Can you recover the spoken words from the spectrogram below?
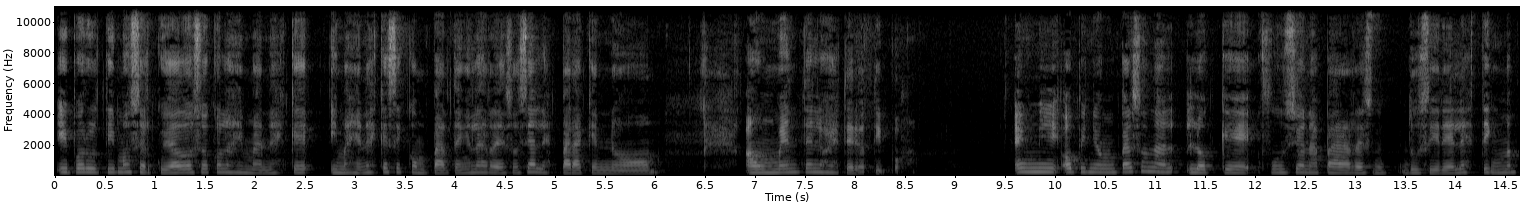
y por último ser cuidadoso con las imágenes que, imágenes que se comparten en las redes sociales para que no aumenten los estereotipos. En mi opinión personal, lo que funciona para reducir el estigma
